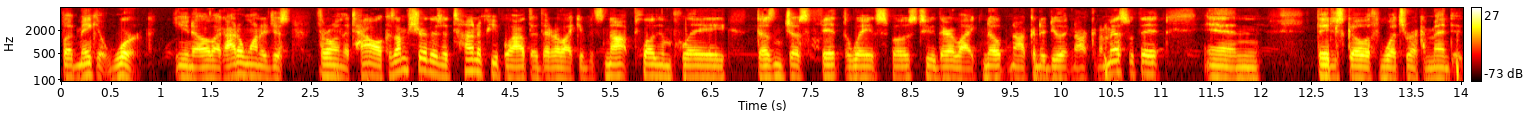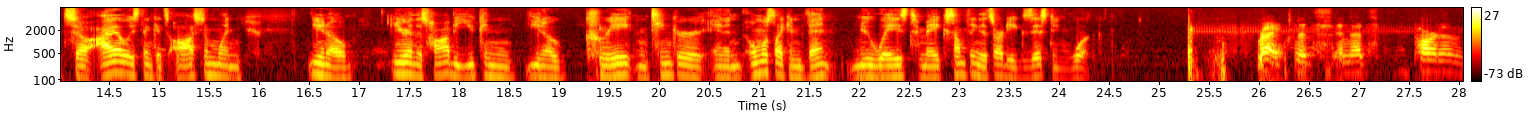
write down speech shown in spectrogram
but make it work you know, like I don't want to just throw in the towel because I'm sure there's a ton of people out there that are like, if it's not plug and play, doesn't just fit the way it's supposed to, they're like, nope, not going to do it, not going to mess with it, and they just go with what's recommended. So I always think it's awesome when, you know, you're in this hobby, you can, you know, create and tinker and almost like invent new ways to make something that's already existing work. Right. That's and that's part of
